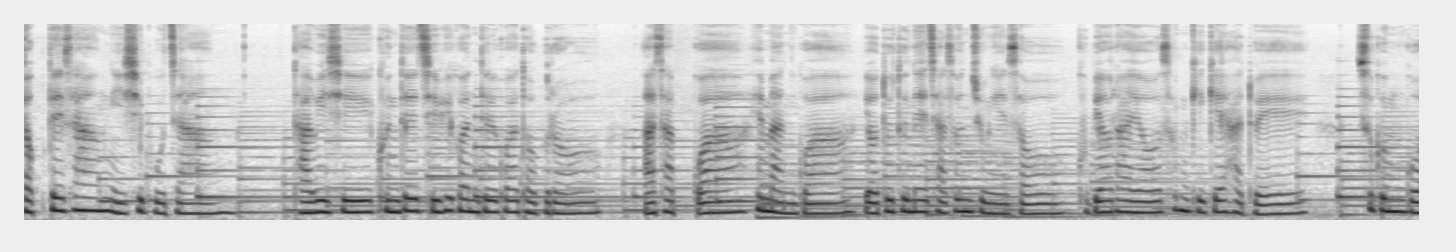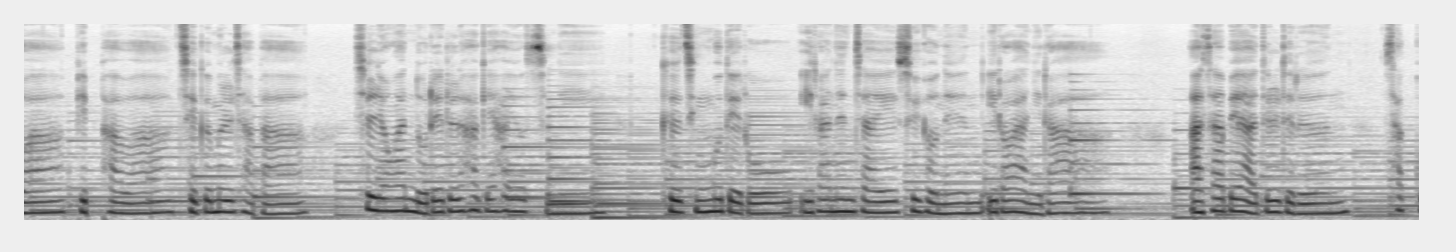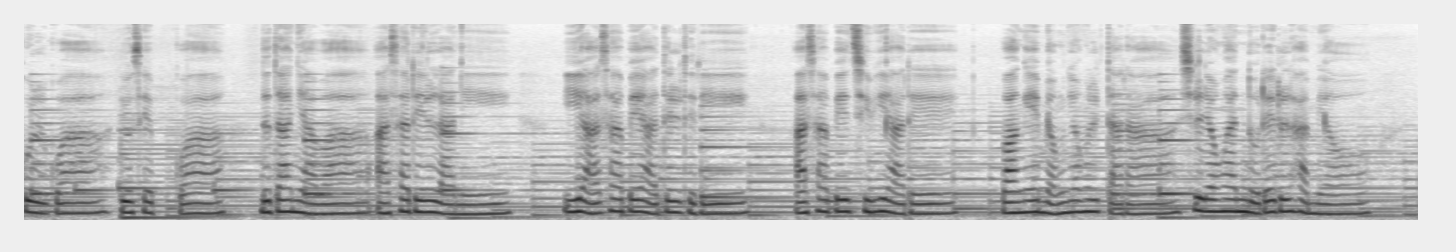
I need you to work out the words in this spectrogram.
역대상 25장 다윗이 군대 지휘관들과 더불어 아삽과 헤만과 여두둔의 자손 중에서 구별하여 섬기게 하되 수금과 비파와 제금을 잡아 신령한 노래를 하게 하였으니 그 직무대로 일하는 자의 수효는 이러하니라. 아삽의 아들들은 삭굴과 요셉과 느다냐와 아사릴 나니 이 아삽의 아들들이 아삽의 지휘 아래 왕의 명령을 따라 신령한 노래를 하며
